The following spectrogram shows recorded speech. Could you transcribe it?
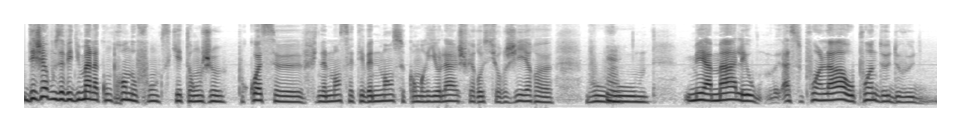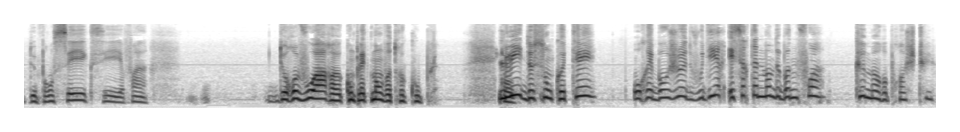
déjà vous avez du mal à comprendre au fond ce qui est en jeu. Pourquoi ce, finalement cet événement, ce cambriolage fait ressurgir, euh, vous, Mm. vous met à mal et au- à ce point-là, au point de, de, de penser que c'est, enfin, de revoir euh, complètement votre couple. Lui, de son côté, aurait beau jeu de vous dire, et certainement de bonne foi, que me reproches-tu?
